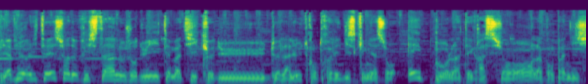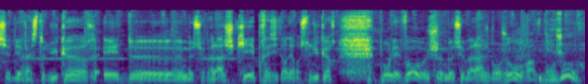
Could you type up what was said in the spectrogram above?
Bienvenue invité sur de Cristal. Aujourd'hui, thématique du, de la lutte contre les discriminations et pour l'intégration. La compagnie des Restes du Cœur et de Monsieur Balage, qui est président des Restes du Cœur pour les Vosges. Monsieur Balage, bonjour. Bonjour.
